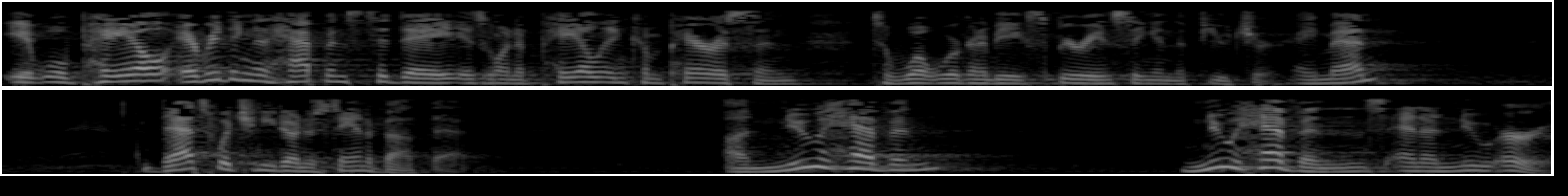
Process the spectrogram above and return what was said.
It will pale, everything that happens today is going to pale in comparison to what we're going to be experiencing in the future. Amen? That's what you need to understand about that a new heaven, new heavens, and a new earth.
